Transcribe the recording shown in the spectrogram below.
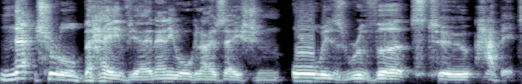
natural behavior in any organization always reverts to habit.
